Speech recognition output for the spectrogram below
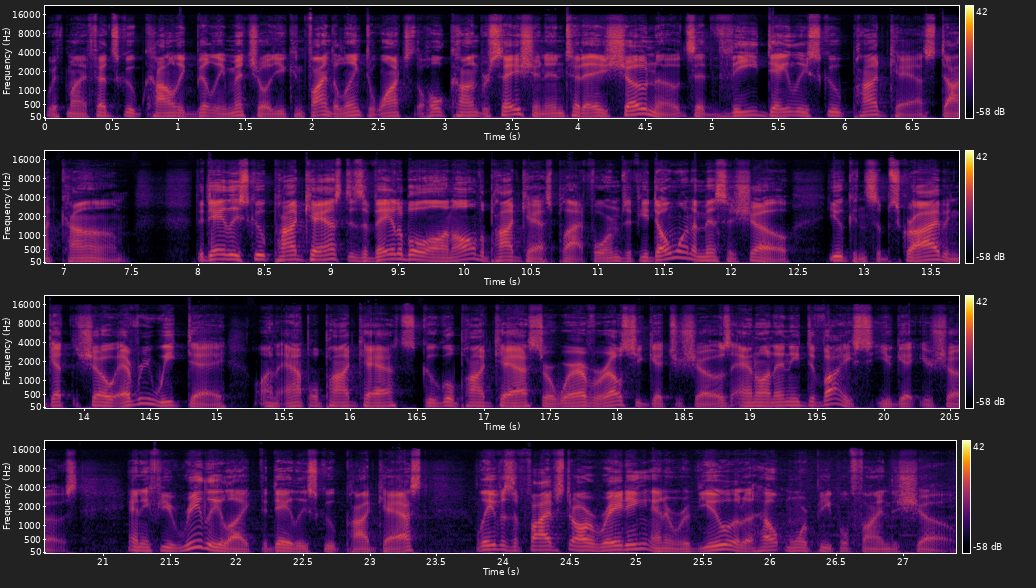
With my FedScoop colleague Billy Mitchell, you can find a link to watch the whole conversation in today's show notes at thedailyscooppodcast.com. The Daily Scoop podcast is available on all the podcast platforms. If you don't want to miss a show, you can subscribe and get the show every weekday on Apple Podcasts, Google Podcasts, or wherever else you get your shows, and on any device you get your shows. And if you really like the Daily Scoop podcast, leave us a five star rating and a review. It'll help more people find the show.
